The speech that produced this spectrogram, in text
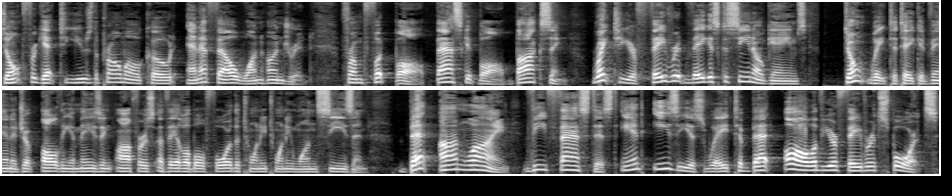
Don't forget to use the promo code NFL100. From football, basketball, boxing, right to your favorite Vegas casino games, don't wait to take advantage of all the amazing offers available for the 2021 season. Bet online, the fastest and easiest way to bet all of your favorite sports.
